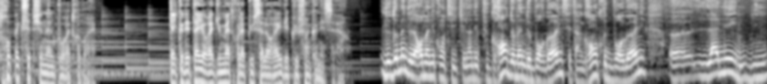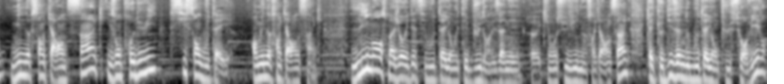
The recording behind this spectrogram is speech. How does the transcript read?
Trop exceptionnel pour être vrai. Quelques détails auraient dû mettre la puce à l'oreille des plus fins connaisseurs. le domaine de la Romanée-Conti, qui est l'un des plus grands domaines de Bourgogne, c'est un grand cru de Bourgogne. Euh, l'année 1945, ils ont produit 600 bouteilles en 1945. L'immense majorité de ces bouteilles ont été bues dans les années euh, qui ont suivi 1945. Quelques dizaines de bouteilles ont pu survivre.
